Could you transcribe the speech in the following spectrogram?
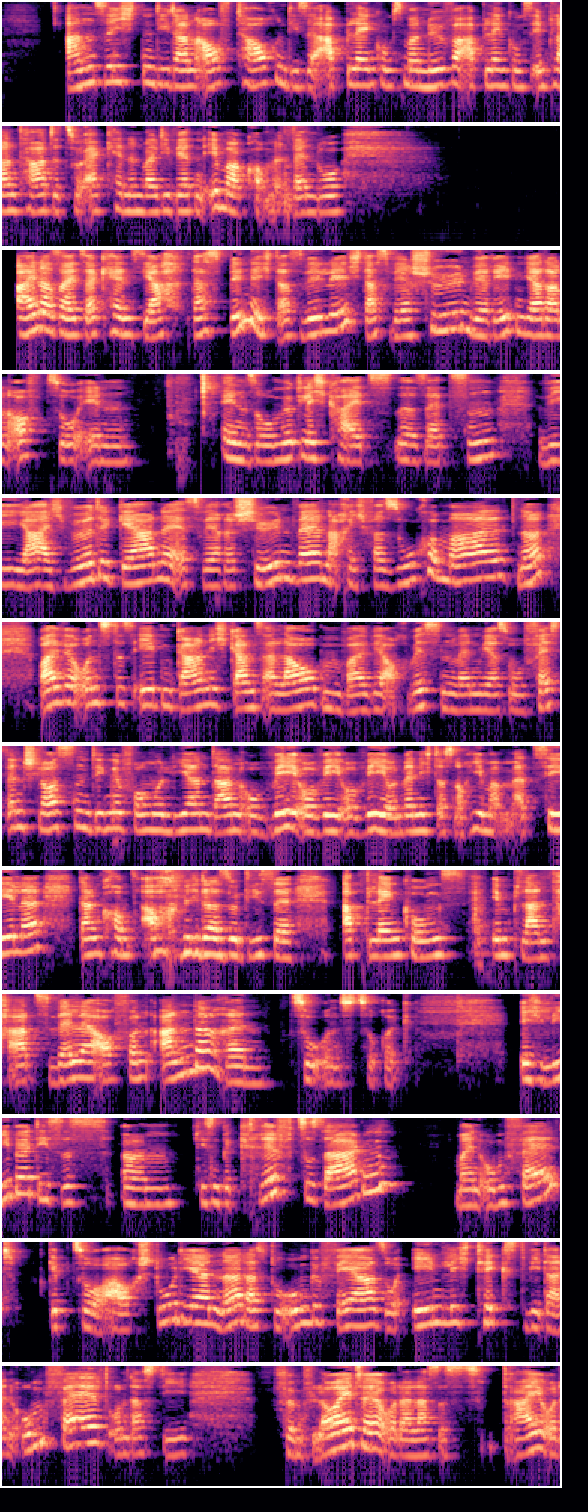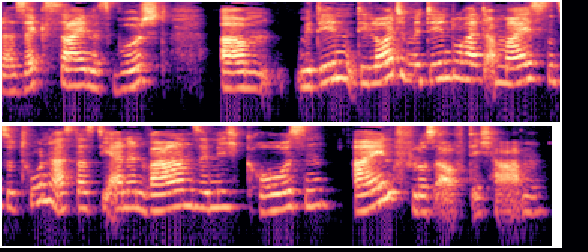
Ansichten, die dann auftauchen, diese Ablenkungsmanöver, Ablenkungsimplantate zu erkennen, weil die werden immer kommen, wenn du einerseits erkennst, ja, das bin ich, das will ich, das wäre schön. Wir reden ja dann oft so in in so Möglichkeitssätzen wie, ja, ich würde gerne, es wäre schön, wenn, ach, ich versuche mal, ne, weil wir uns das eben gar nicht ganz erlauben, weil wir auch wissen, wenn wir so fest entschlossen Dinge formulieren, dann, oh weh, oh weh, oh weh, und wenn ich das noch jemandem erzähle, dann kommt auch wieder so diese Ablenkungsimplantatswelle auch von anderen zu uns zurück. Ich liebe dieses, ähm, diesen Begriff zu sagen, mein Umfeld. Gibt so auch Studien, ne, dass du ungefähr so ähnlich tickst wie dein Umfeld und dass die fünf Leute oder lass es drei oder sechs sein, ist wurscht, ähm, mit denen, die Leute, mit denen du halt am meisten zu tun hast, dass die einen wahnsinnig großen Einfluss auf dich haben.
